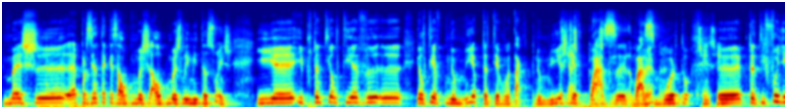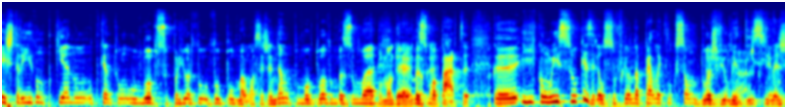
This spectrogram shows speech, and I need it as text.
mas uh, apresenta, quer dizer, algumas, algumas limitações. E, uh, e portanto, ele teve, uh, ele teve pneumonia, portanto, teve um ataque de pneumonia, esteve quase, quase morrer, é? morto, sim, sim. portanto, e foi-lhe extraído um pequeno, um pequeno o lobo superior do, do, pulmão, ou seja, não o pulmão todo, mas uma, direito, mas okay. uma parte. Okay. Uh, e com isso, quer dizer, ele sofreu na pele aquilo que são duas violentíssimas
